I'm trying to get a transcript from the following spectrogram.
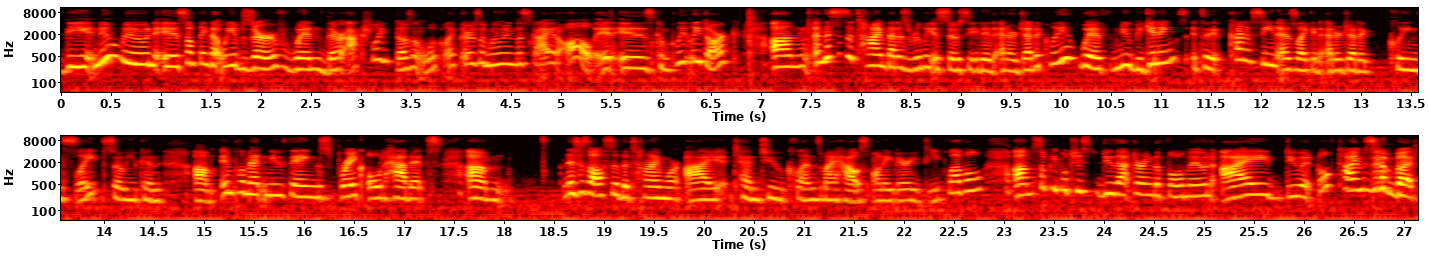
The new moon is something that we observe when there actually doesn't look like there's a moon in the sky at all. It is completely dark, um, and this is a time that that is really associated energetically with new beginnings. It's a kind of seen as like an energetic clean slate, so you can um, implement new things, break old habits, um, this is also the time where I tend to cleanse my house on a very deep level. Um, some people choose to do that during the full moon. I do it both times, but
